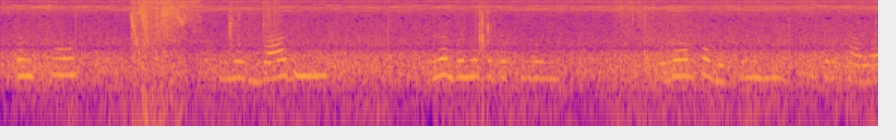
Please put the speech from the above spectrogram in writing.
W końcu ten nasz buddy, byłem do niego takiego, jest w portale.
